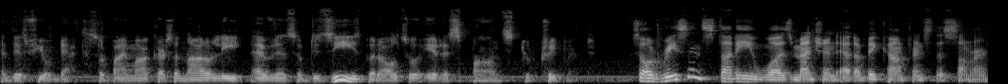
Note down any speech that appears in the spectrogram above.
and there's fewer deaths. So biomarkers are not only evidence of disease but also a response to treatment. So, a recent study was mentioned at a big conference this summer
